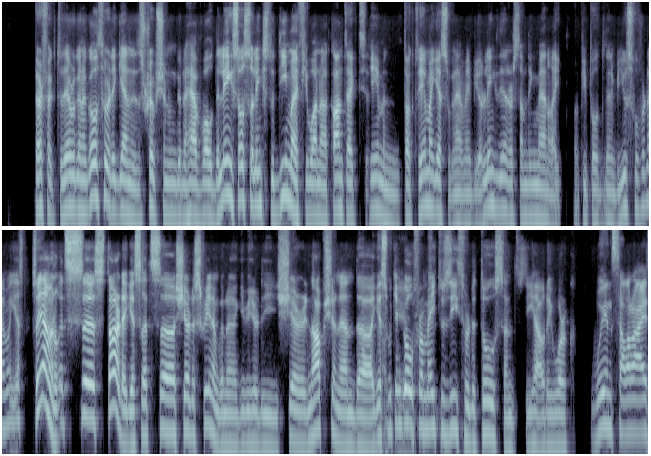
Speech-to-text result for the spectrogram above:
Perfect. Today we're going to go through it again. In the description, I'm going to have all the links. Also, links to Dima if you want to contact him and talk to him. I guess we're going to have maybe your LinkedIn or something, man. Like what people going to be useful for them, I guess. So yeah, man. Let's uh, start. I guess let's uh, share the screen. I'm going to give you here the sharing option, and uh, I guess okay. we can go from A to Z through the tools and see how they work we in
